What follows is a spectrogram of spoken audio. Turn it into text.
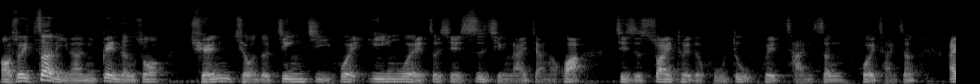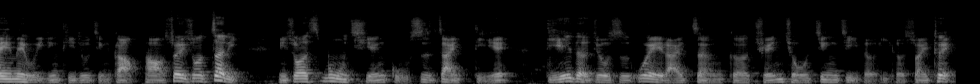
哦，所以这里呢，你变成说全球的经济会因为这些事情来讲的话，其实衰退的幅度会产生，会产生。IMF 已经提出警告，好，所以说这里你说目前股市在跌，跌的就是未来整个全球经济的一个衰退。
